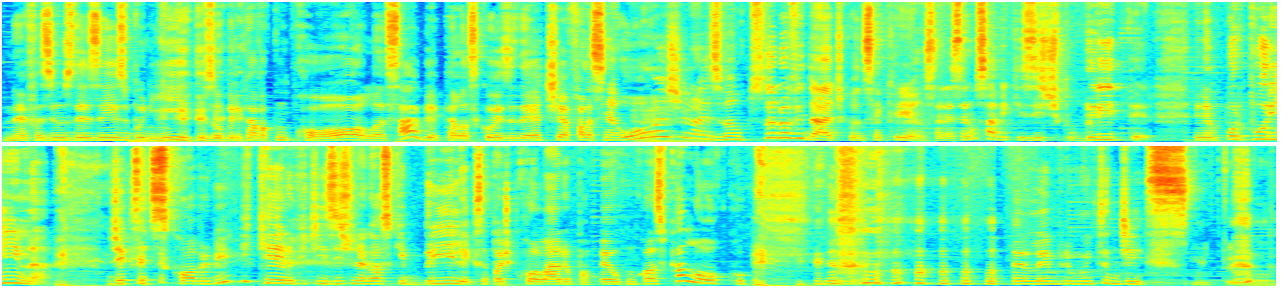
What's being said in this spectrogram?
né? Fazia uns desenhos bonitos, ou brincava com cola, sabe? Aquelas coisas. Daí a tia fala assim: ah, hoje nós vamos. Tudo é novidade quando você é criança, né? Você não sabe que existe, tipo, glitter, purpurina. O dia que você descobre, bem pequeno, que existe um negócio que brilha, que você pode colar no papel com cola, você fica louco. Eu lembro muito disso. Muito bom.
